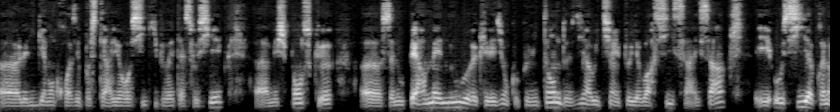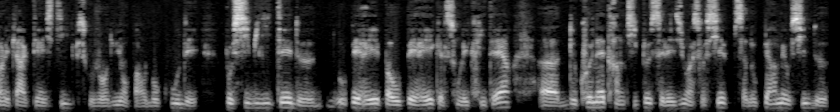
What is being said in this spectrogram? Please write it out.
les ligaments croisés postérieurs aussi qui peuvent être associés. mais je pense que euh, ça nous permet, nous, avec les lésions concomitantes, de se dire, ah oui, tiens, il peut y avoir ci, ça et ça. Et aussi, après, dans les caractéristiques, puisqu'aujourd'hui, on parle beaucoup des possibilités de opérer, pas opérer, quels sont les critères, euh, de connaître un petit peu ces lésions associées, ça nous permet aussi de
